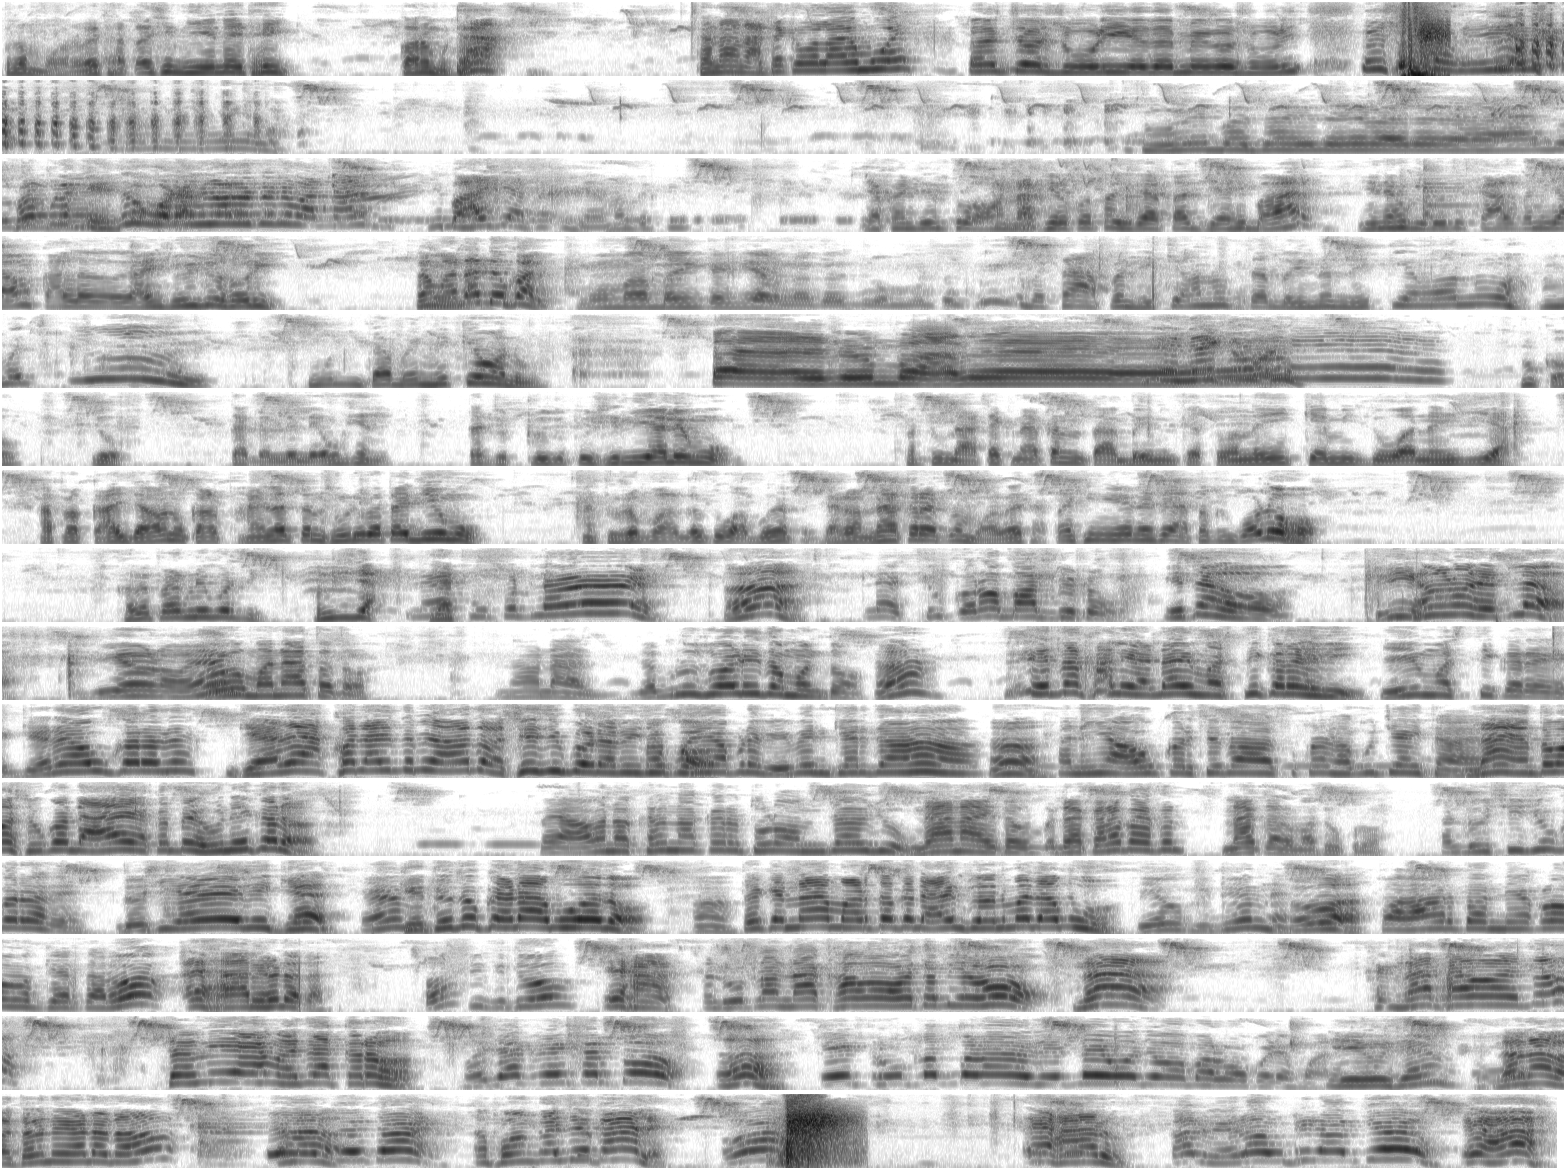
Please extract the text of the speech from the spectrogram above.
પેલો મોરવે થતા છે એ નહીં થઈ. કોને મોટા તને આ નાટક વાળા લાવ્યો હું અચ્છા સોડી તમે સોડી સોડી બચાવી દે પેલા કીધું ઘોડા મિલાવો તને વાત ના એ બહાર ગયા છે મહેમાન કરતી એખાન જઈને તું આવન નાખેલો કરતો ઈ હતા જ્યાં બહાર. એને હું કીધું કે કાલ તમે આવો કાલ અહીં જોઈજો થોડી. તમે દો કાલ. હું મારા બહેન કઈ ગયા ના કરજો હું તો બેટા આપણે નહીં કહેવાનું તાર બહેનને નહીં કહેવાનું. સમજ્યું? હું તાર બહેન નહીં કહેવાનું. એ હું કહું જો તાર ગલ્લે લેવું છે ને તાર જેટલું જેટલું છે લઈ આલ્યો હું. પણ તું નાટક ના કર ને તાર બેન કહેતો નહીં કે અમે જોવા નહીં ગયા. આપણે કાલ જવાનું કાલ ફાઇનલ તને છોડી બતાવી દઉં હું. આ તું આગળ તું આબુ જરા ના કરે એટલે મળે થતા એ નથી આ તો ગોડો હો. ખબર પડે નહીં પડતી? સમજી જા. લે પોપટલાલ હા. લે શું કરો બાપ બેટો? એ તો રિહાણો એટલે રિહાણો હે મનાતો તો. ના ના જબરું છોડી તો મન તો. હા? એ તો ખાલી અડાઈ મસ્તી કરે એવી. એવી મસ્તી કરે. ઘેરે આવું કરે છે? ઘેરે આખો દાડી તમે આવો તો હસી જ ગોડા તો બીજું આપણે વેવેન ઘેર જા હા? અને અહીંયા આવું કરશે તો છોકરાને હગું ચાઈ થાય. ના એમ તો મારા છોકરો ડાય એક તો એવું નહીં કરો. ભાઈ આવા નખરા ના કરે થોડો સમજાવજો. ના ના એ તો ના કરે કરે ના કરે મારો છોકરો. અને ડોશી શું કરે છે? દોશી એ એની ઘેર. કીધું તું કેડા આબુ હતો. તો કે ના મારતો કે ડાયરેક્ટ જોનમાં જ આબુ. એવું કીધું એમ ને? તો હાર તાર નીકળો ઘેર તાર હો. એ હાર હેડો. શું કીધું? એ હા. રોટલા ના ખાવા હોય તો બેહો. ના. ના ખાવા હોય તો તમે આ મજાક કરો. મજાક નહીં કરતો. હા. એક રોટલો જ બનાવ્યો એટલે એવો જવાબ આલવો પડે મારે. એવું છે? ના ના વધો નહીં હેડો તો ફોન કરજો કાલે. એ હારું. કાલ વહેલા ઉઠીને આવજો. એ હા.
